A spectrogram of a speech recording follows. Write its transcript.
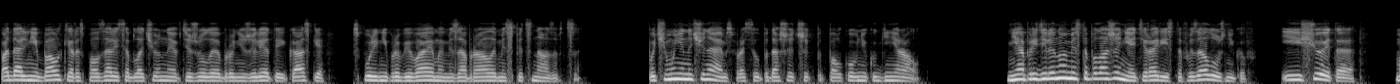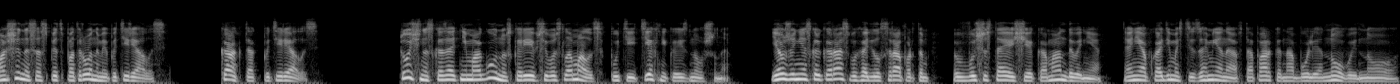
По дальней балке расползались облаченные в тяжелые бронежилеты и каски с пуленепробиваемыми забралами спецназовцы. «Почему не начинаем?» — спросил подошедший к подполковнику генерал. Не определено местоположение террористов и заложников. И еще это, машина со спецпатронами потерялась. Как так потерялась? Точно сказать не могу, но, скорее всего, сломалась в пути, техника изношена. Я уже несколько раз выходил с рапортом в вышестоящее командование о необходимости замены автопарка на более новый, но...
